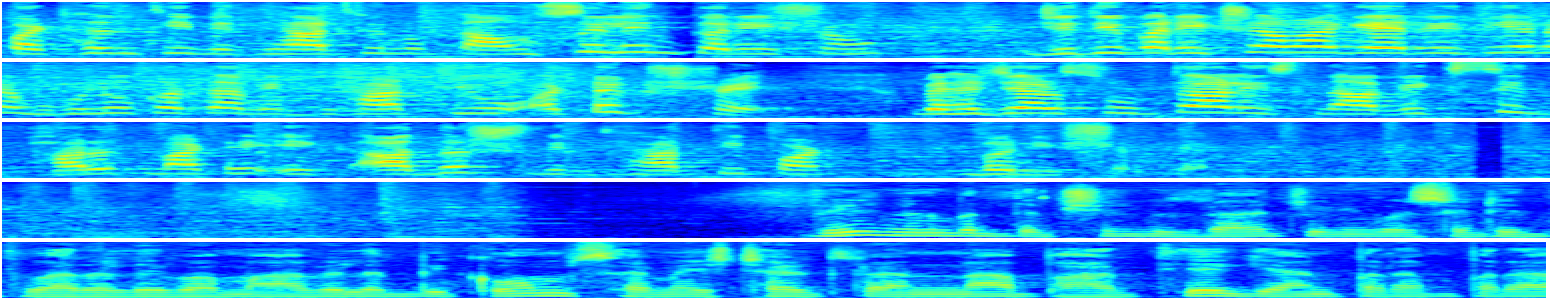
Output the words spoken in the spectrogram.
પઠનથી વિદ્યાર્થીઓનું કાઉન્સેલિંગ કરીશું, જેથી પરીક્ષામાં ગેરરીતિ અને ભૂલો કરતા વિદ્યાર્થીઓ અટકશે. બે હજાર સુડતાલીસના વિકસિત ભારત માટે એક આદર્શ વિદ્યાર્થી પણ બની શકે. વીર નર્મદ દક્ષિણ ગુજરાત યુનિવર્સિટી દ્વારા લેવામાં આવેલા બીકોમ સેમેસ્ટર ત્રણના ભારતીય જ્ઞાન પરંપરા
